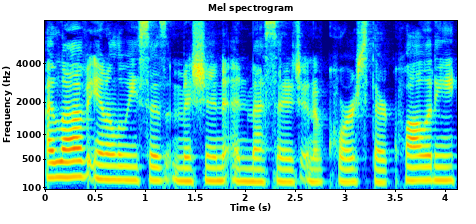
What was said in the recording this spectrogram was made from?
I love Ana Luisa's mission and message, and of course, their quality.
